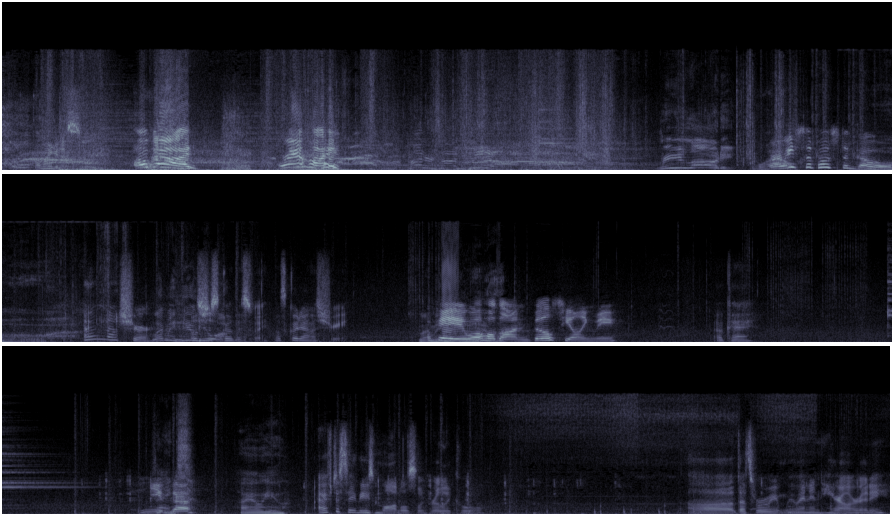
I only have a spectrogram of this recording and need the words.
Oh my goodness. Oh god! Where am I? Hunter's on bill. Reloading. Where are we supposed to go? I'm not sure. Let me heal Let's just up. go this way. Let's go down the street. Let me Okay, well you hold on. Bill's healing me. Okay. And you Thanks. got I owe you. I have to say these models look really cool. Uh, that's where we, we went in here already.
